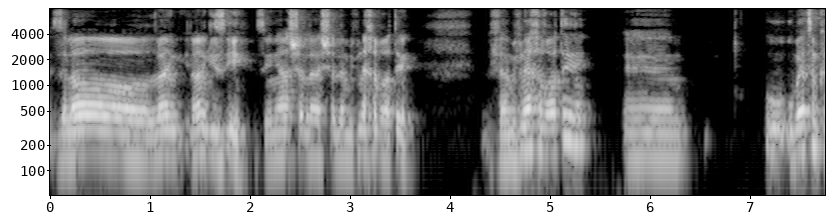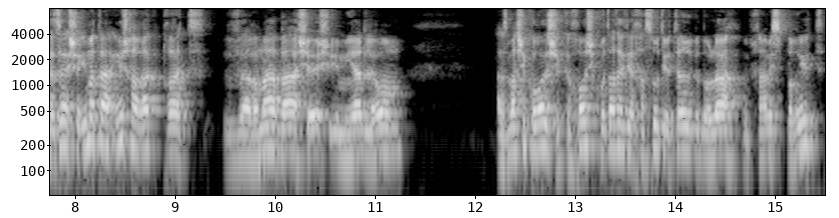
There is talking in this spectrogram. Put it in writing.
זה לא, זה לא, לא גזעי, זה עניין של, של מבנה חברתי והמבנה החברתי אה, הוא, הוא בעצם כזה שאם אתה, יש לך רק פרט והרמה הבאה שיש היא מיד לאום אז מה שקורה זה שככל שקבוצת ההתייחסות יותר גדולה מבחינה מספרית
